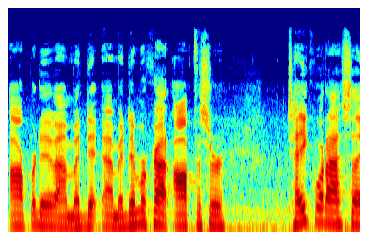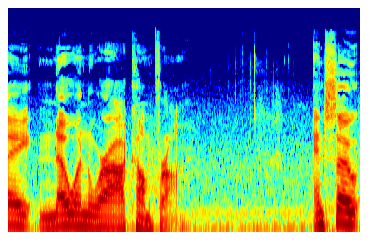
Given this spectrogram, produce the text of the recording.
operative. I'm a I'm a Democrat officer." take what I say knowing where I come from. And so,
